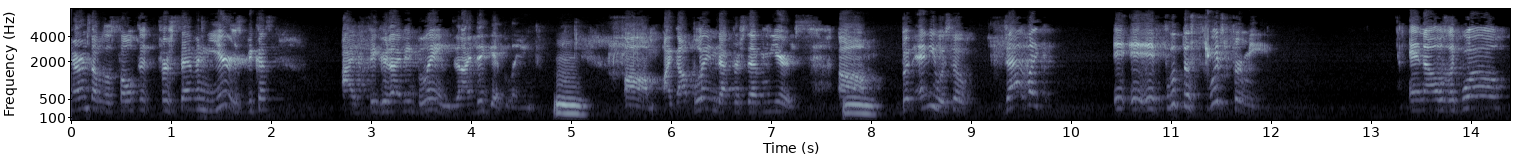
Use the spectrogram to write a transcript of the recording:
parents I was assaulted for seven years because I figured I'd be blamed, and I did get blamed. Mm. Um, I got blamed after seven years. Um, mm. But anyway, so that like it, it, it flipped a switch for me, and I was like, well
